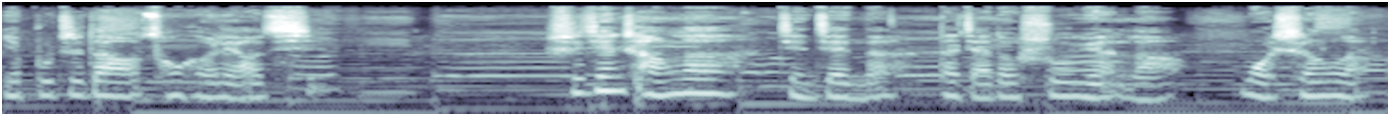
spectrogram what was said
也不知道从何聊起。时间长了，渐渐的，大家都疏远了，陌生了。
